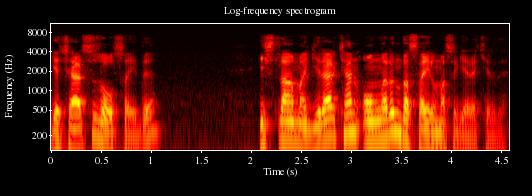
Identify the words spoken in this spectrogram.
geçersiz olsaydı, İslam'a girerken onların da sayılması gerekirdi.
